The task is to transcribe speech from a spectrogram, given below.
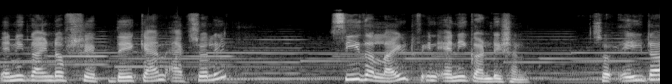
any kind of shape they can actually see the light in any condition so এইটা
